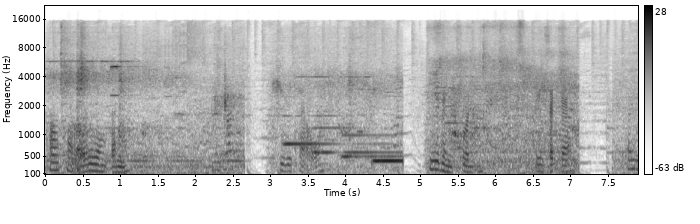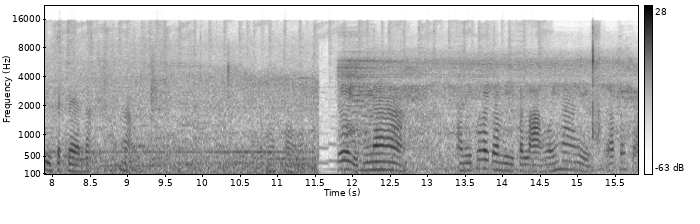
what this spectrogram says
เข้าแถวเรียงกันคิวแถวที่หนึ่งคนยิงสแกนก็ยู่สแกนละอะ อร์อยู่ข้างหน้า อันนี้ก็จะมีตารางไว้ให้ แล้วก็จะ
